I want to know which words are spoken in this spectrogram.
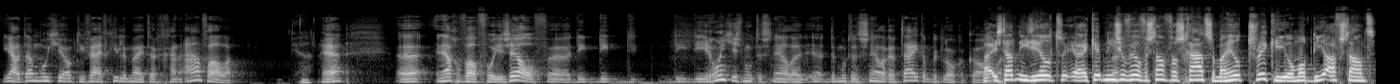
ja, dan moet je op die 5 kilometer gaan aanvallen. Ja. Hè? In elk geval voor jezelf. die, die, die, die, die rondjes moeten sneller, er moet een snellere tijd op de klokken komen. Maar is dat niet heel... Ja, ik heb niet zoveel verstand van schaatsen, maar heel tricky om op die afstand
